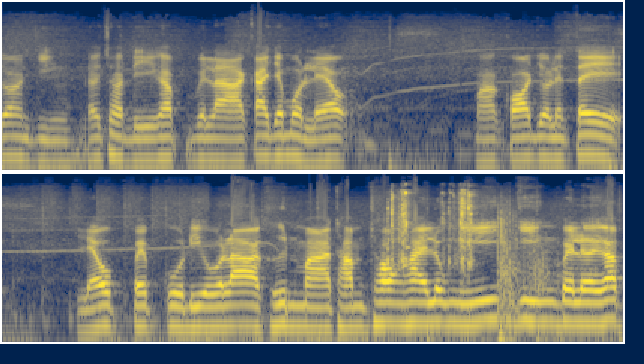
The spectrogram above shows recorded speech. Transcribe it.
ยอดยิงแล้วช็อตดีครับ เวลาใกล้จะหมดแล้ว มากอสโยเลนเต้ แล้วเป๊ปโกดิโอล่าขึ้นมาทำช่องให้ลูกนี้ยิงไปเลยครับ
